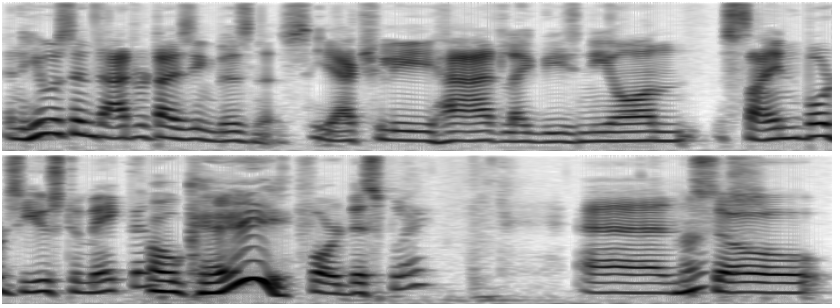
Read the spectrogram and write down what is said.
and he was in the advertising business. He actually had like these neon signboards. He used to make them Okay. for display, and Nice. so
